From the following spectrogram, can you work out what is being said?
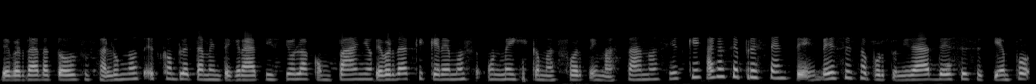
de verdad a todos sus alumnos. Es completamente gratis, yo lo acompaño. De verdad que queremos un México más fuerte y más sano. Así es que hágase presente, des esa oportunidad, des ese tiempo,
